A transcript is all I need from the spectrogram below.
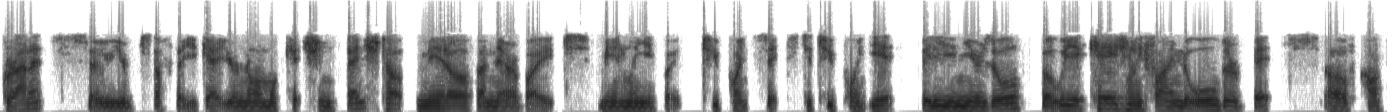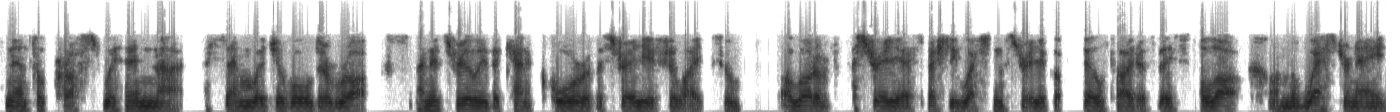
granites, so your stuff that you get your normal kitchen benchtop made of, and they're about mainly about 2.6 to 2.8 billion years old. But we occasionally find older bits of continental crust within that assemblage of older rocks. And it's really the kind of core of Australia, if you like. So a lot of Australia, especially Western Australia, got built out of this block on the western edge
